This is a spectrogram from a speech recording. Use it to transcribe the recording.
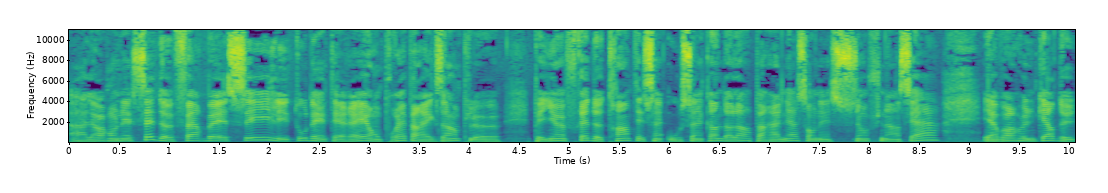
Alors, on essaie de faire baisser les taux d'intérêt. On pourrait, par exemple, euh, payer un frais de 30 ou 50 dollars par année à son institution financière et avoir une carte de,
